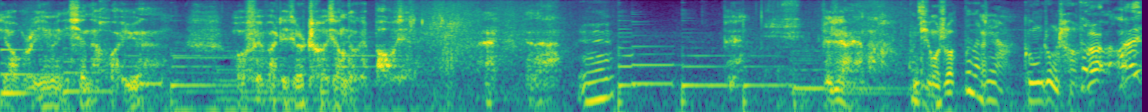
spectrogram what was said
要不是因为你现在怀孕，我非把这节车厢都给包下来。哎，燕子，嗯，别别这样，燕子，你听我说，不能这样，公众场合，哎。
